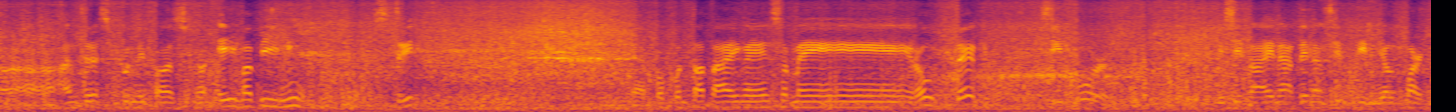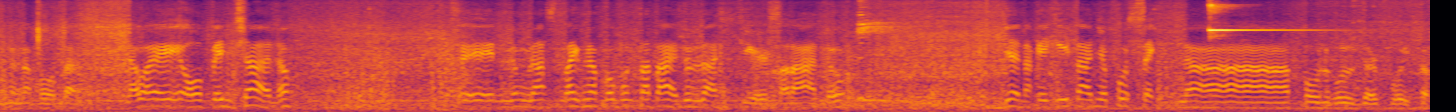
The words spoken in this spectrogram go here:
Uh, Andres Bonifacio, A. Mabini Street. Ayan, pupunta tayo ngayon sa may Road 10, C4. Bisitahin natin ang Centennial Park na Nabota. Naway open siya, no? Kasi nung last time na pumunta tayo doon last year, sarado. Yan, nakikita nyo po sec na phone holder po ito.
